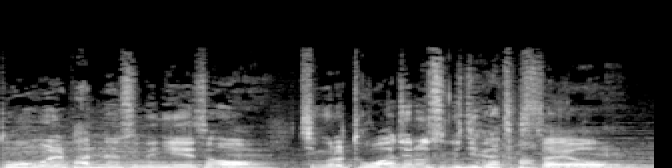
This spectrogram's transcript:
도움을 받는 수빈이에서 예. 친구를 도와주는 수빈이가 됐어요. 예.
